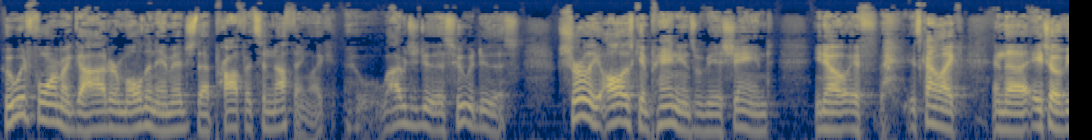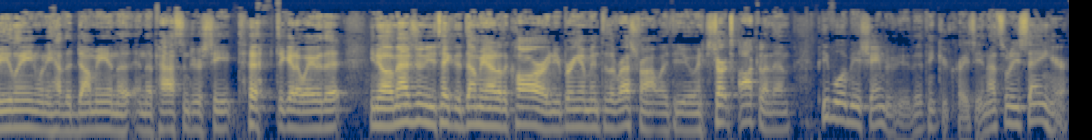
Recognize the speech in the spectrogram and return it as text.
Who would form a god or mold an image that profits him nothing? Like, why would you do this? Who would do this? Surely all his companions would be ashamed. You know, if it's kind of like in the HOV lane when you have the dummy in the in the passenger seat to, to get away with it. You know, imagine you take the dummy out of the car and you bring him into the restaurant with you and you start talking to them. People would be ashamed of you. They think you're crazy, and that's what he's saying here.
